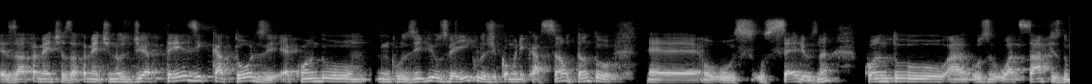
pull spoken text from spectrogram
Exatamente, exatamente. Nos dia 13 e 14 é quando, inclusive, os veículos de comunicação, tanto é, os, os, sérios, né, quanto a, os WhatsApps do,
